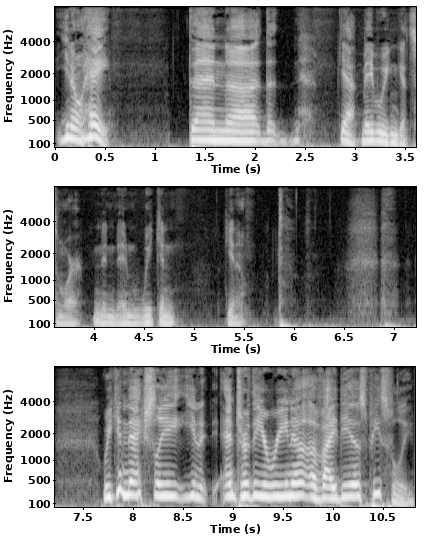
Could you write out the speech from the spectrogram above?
you know hey then uh, the yeah, maybe we can get somewhere and, and we can, you know, we can actually, you know, enter the arena of ideas peacefully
